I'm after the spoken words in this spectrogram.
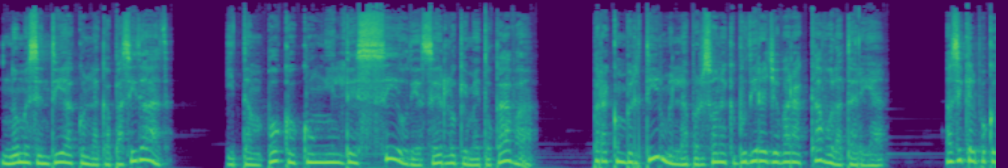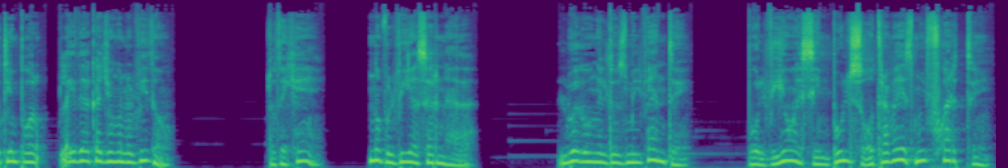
No me sentía con la capacidad y tampoco con el deseo de hacer lo que me tocaba para convertirme en la persona que pudiera llevar a cabo la tarea. Así que al poco tiempo la idea cayó en el olvido. Lo dejé no volví a hacer nada. Luego en el 2020, volvió ese impulso otra vez muy fuerte.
